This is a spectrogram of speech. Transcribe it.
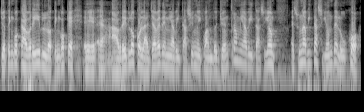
yo tengo que abrirlo, tengo que eh, eh, abrirlo con la llave de mi habitación y cuando yo entro a mi habitación es una habitación de lujo. O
